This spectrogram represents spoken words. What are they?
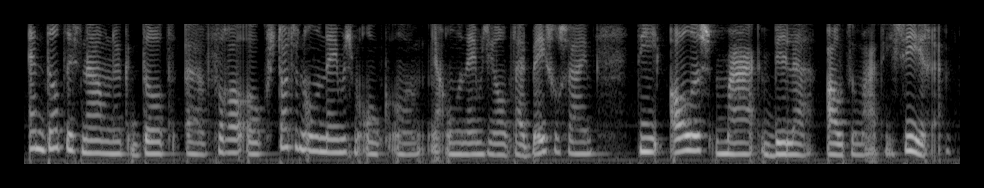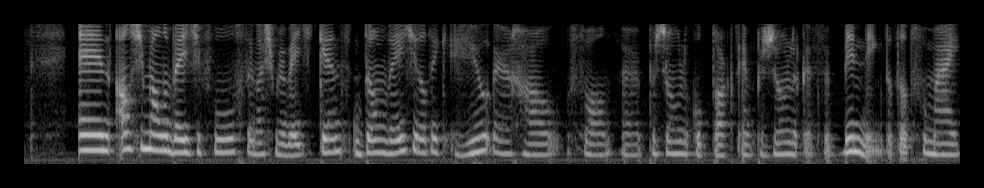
En dat is namelijk dat uh, vooral ook startende ondernemers, maar ook uh, ja, ondernemers die al een tijd bezig zijn, die alles maar willen automatiseren. En als je me al een beetje volgt en als je me een beetje kent, dan weet je dat ik heel erg hou van uh, persoonlijk contact en persoonlijke verbinding. Dat dat voor mij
